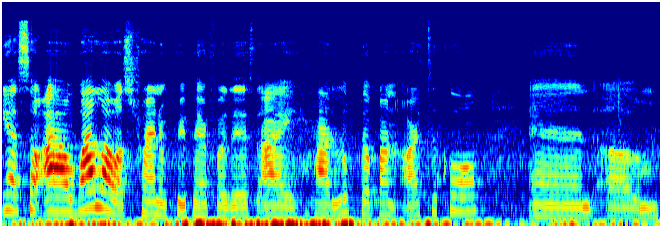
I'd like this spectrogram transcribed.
yeah, so I, while I was trying to prepare for this, I had looked up an article and um,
